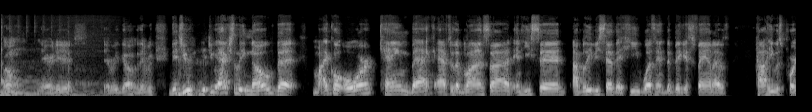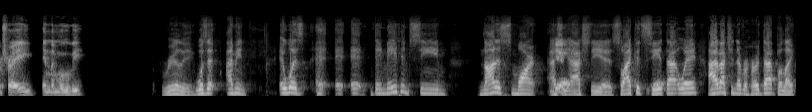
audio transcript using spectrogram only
Boom. There it is. There we go. There we, did you did you actually know that Michael Oher came back after the blind side and he said, I believe he said that he wasn't the biggest fan of how he was portrayed in the movie? Really? Was it? I mean, it was. It, it, it, they made him seem not as smart as he actually is. So I could see it that way. I've actually never heard that, but like,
